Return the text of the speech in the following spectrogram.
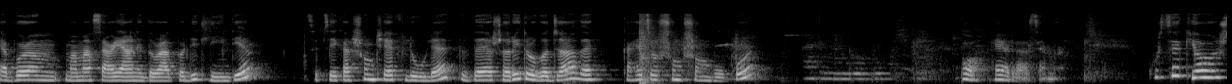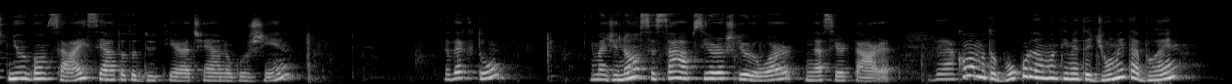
Ia bëmë mamasë Arjanit dhuratë për ditëlindje, sepse i ka shumë qejf lulet dhe është rritur goxha dhe ka ecur shumë shumë bukur. Po, erdha zemër. Kurse kjo është një bonsai, si ato të dy tjerat që janë në kuzhinë. Dhe këtu, imagjino se sa hapsirë është liruar nga sirtarët. Dhe akoma më të bukur dhomën time të gjumit e bëjnë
